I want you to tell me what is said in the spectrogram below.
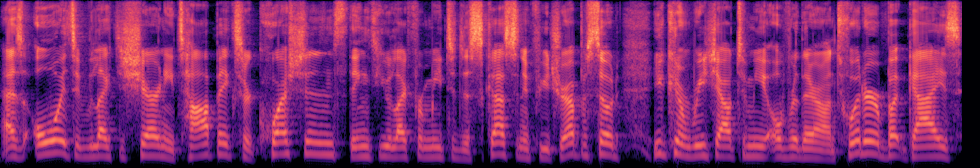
As always, if you'd like to share any topics or questions, things you'd like for me to discuss in a future episode, you can reach out to me over there on Twitter. But, guys,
